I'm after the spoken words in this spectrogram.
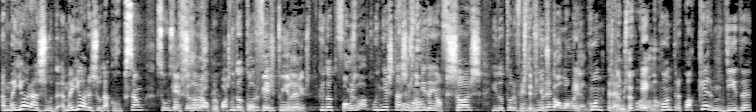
A maior ajuda, a maior ajuda à corrupção são os Quem fez offshores. a maior proposta que o para Dr. e Ventura, arresto? que o doutor- Fomos nós. O dinheiro está Fomos escondido nós. em offshores e o Dr. Ir Ventura é contra, é não? contra qualquer medida,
